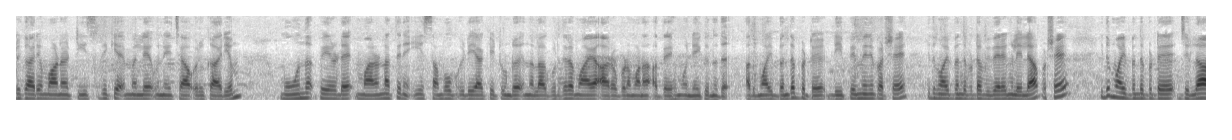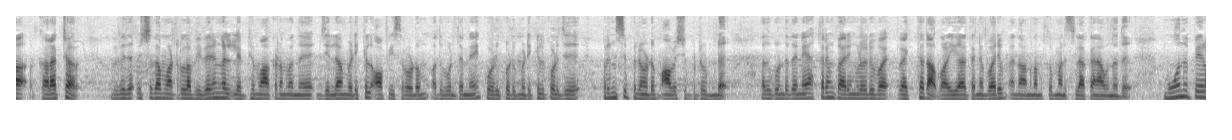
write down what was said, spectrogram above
ഒരു കാര്യമാണ് T Siddique M L A ഉന്നയിച്ച ഒരു കാര്യം. മൂന്ന് പേരുടെ മരണത്തിന് ഈ സംഭവം ഇടയാക്കിയിട്ടുണ്ട് എന്നുള്ള ഗുരുതരമായ ആരോപണമാണ് അദ്ദേഹം ഉന്നയിക്കുന്നത്. അതുമായി ബന്ധപ്പെട്ട് ഡി പി എമ്മിന് പക്ഷേ ഇതുമായി ബന്ധപ്പെട്ട വിവരങ്ങളില്ല. പക്ഷേ ഇതുമായി ബന്ധപ്പെട്ട് ജില്ലാ കളക്ടർ വിശദമായിട്ടുള്ള വിവരങ്ങൾ ലഭ്യമാക്കണമെന്ന് ജില്ലാ മെഡിക്കൽ ഓഫീസറോടും അതുപോലെ തന്നെ കോഴിക്കോട് മെഡിക്കൽ കോളേജ് പ്രിൻസിപ്പലിനോടും ആവശ്യപ്പെട്ടിട്ടുണ്ട്. അതുകൊണ്ട് തന്നെ അത്തരം കാര്യങ്ങളൊരു വ്യക്തത വൈകാതെ തന്നെ വരും എന്നാണ് നമുക്ക് മനസ്സിലാക്കാനാവുന്നത്. മൂന്ന് പേർ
